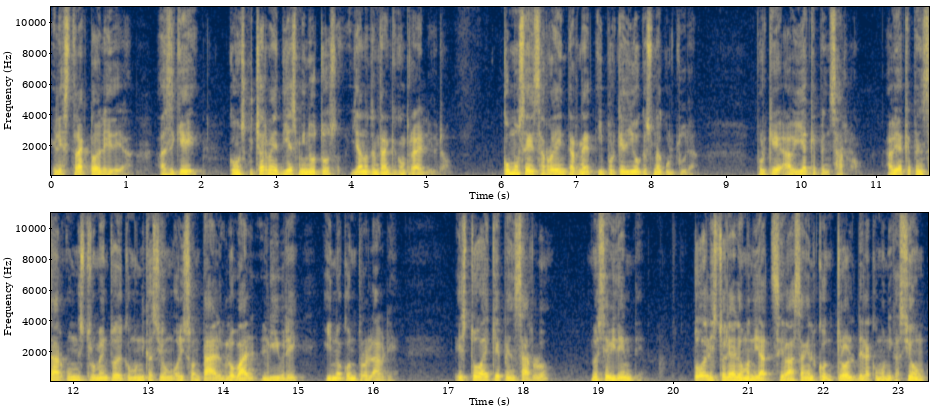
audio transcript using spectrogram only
el extracto de la idea. Así que con escucharme 10 minutos ya no tendrán que comprar el libro. ¿Cómo se desarrolla Internet y por qué digo que es una cultura? Porque había que pensarlo. Había que pensar un instrumento de comunicación horizontal, global, libre y no controlable. Esto hay que pensarlo, no es evidente. Toda la historia de la humanidad se basa en el control de la comunicación.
